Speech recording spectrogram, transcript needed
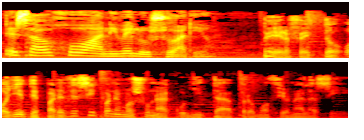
es a ojo a nivel usuario. Perfecto. Oye, ¿te parece si ponemos una cuñita promocional así?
